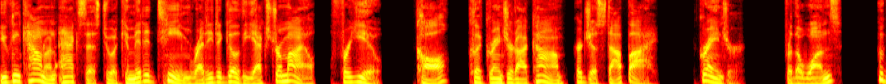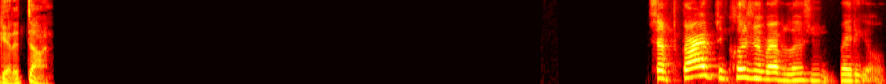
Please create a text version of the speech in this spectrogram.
you can count on access to a committed team ready to go the extra mile for you. Call, clickgrainger.com, or just stop by. Grainger, for the ones who get it done. Subscribe to Inclusion Revolution Radio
